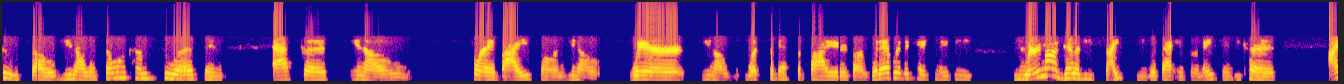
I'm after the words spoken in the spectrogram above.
too. So, you know, when someone comes to us and asks us, you know, for advice on, you know, where, you know, what's the best suppliers or whatever the case may be, we're not going to be shifty with that information because I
